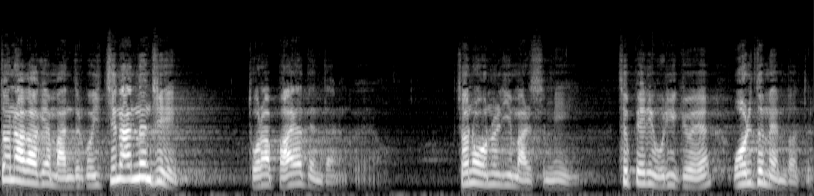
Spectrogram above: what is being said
떠나가게 만들고 있지는 않는지 돌아봐야 된다는 거예요. 저는 오늘 이 말씀이 특별히 우리 교회 월드 멤버들.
